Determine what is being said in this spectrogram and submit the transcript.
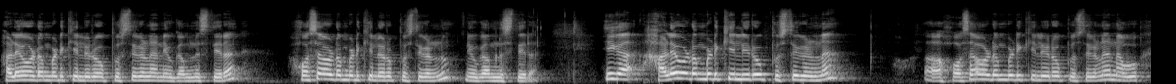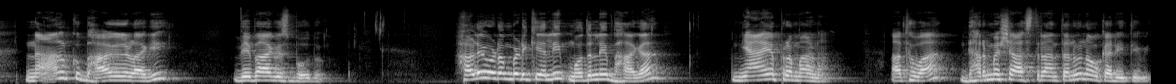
ಹಳೆ ಒಡಂಬಡಿಕೆಯಲ್ಲಿರೋ ಪುಸ್ತಕಗಳನ್ನ ನೀವು ಗಮನಿಸ್ತೀರಾ? ಹೊಸ ಒಡಂಬಡಿಕೆಯಲ್ಲಿರೋ ಪುಸ್ತಕಗಳನ್ನು ನೀವು ಗಮನಿಸ್ತೀರಾ? ಈಗ ಹಳೆ ಒಡಂಬಡಿಕೆಯಲ್ಲಿರೋ ಪುಸ್ತಕಗಳನ್ನ ಹೊಸ ಒಡಂಬಡಿಕೆಯಲ್ಲಿರೋ ಪುಸ್ತಕಗಳನ್ನ ನಾವು ನಾಲ್ಕು ಭಾಗಗಳಾಗಿ ವಿಭಾಗಿಸ್ಬೋದು. ಹಳೆ ಒಡಂಬಡಿಕೆಯಲ್ಲಿ ಮೊದಲನೇ ಭಾಗ ನ್ಯಾಯ ಪ್ರಮಾಣ ಅಥವಾ ಧರ್ಮಶಾಸ್ತ್ರ ಅಂತಲೂ ನಾವು ಕರಿತೀವಿ.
